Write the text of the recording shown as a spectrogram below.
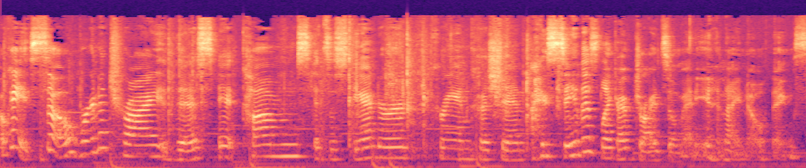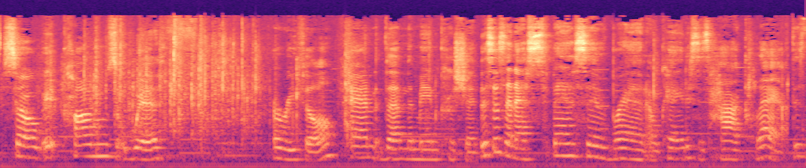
Okay, so we're gonna try this. It comes, it's a standard Korean cushion. I say this like I've tried so many and I know things. So it comes with a refill and then the main cushion. This is an expensive brand, okay? This is high class. This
